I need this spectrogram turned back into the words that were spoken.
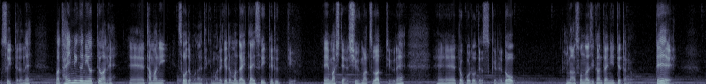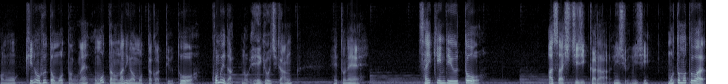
う空いてるね。まあ、タイミングによってはね、えー、たまにそうでもない時もあるけども、大体空いてるっていう、えー、ましてや週末はっていうね、えー、ところですけれど、まあそんな時間帯に行ってたのよ。で、あの、昨日ふと思ったのね、思ったの何が思ったかっていうと、コメダの営業時間、えっとね、最近で言うと、朝7時から22時もともとは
